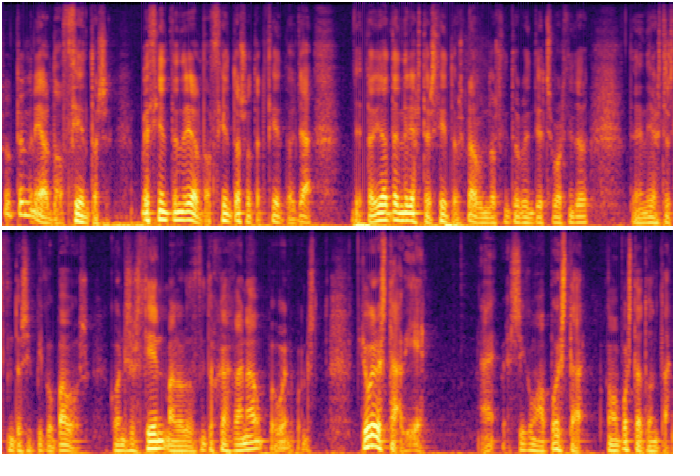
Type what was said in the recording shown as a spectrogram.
pues tendrías 200. Recién tendrías 200 o 300, ya. Ya tendrías 300, claro, un 228% tendrías 300 y pico pavos. Con esos 100 más los 200 que has ganado, pues bueno, pues, yo creo que está bien. ¿eh? Así como apuesta, como apuesta tonta.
